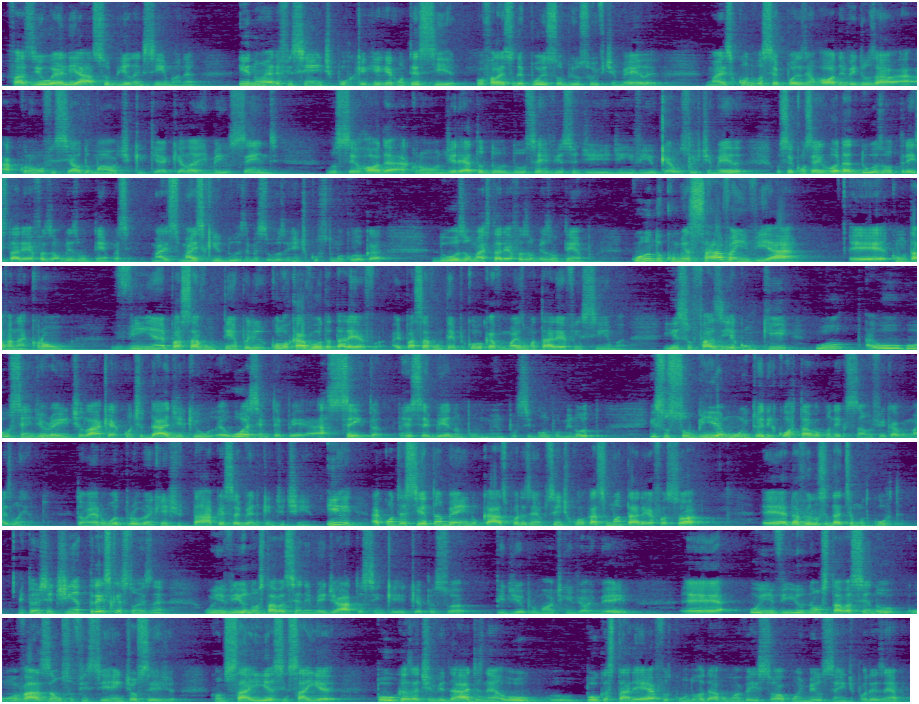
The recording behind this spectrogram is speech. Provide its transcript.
Fazia o LA subir lá em cima, né? E não era eficiente, porque o que, que acontecia? Vou falar isso depois sobre o Swift Mailer, mas quando você, por exemplo, roda, em vez de usar a, a cron oficial do Mautic, que é aquela e-mail send, você roda a cron direto do, do serviço de, de, envio, que é o Swift Mailer, você consegue rodar duas ou três tarefas ao mesmo tempo, assim, mais, mais que duas, né? mas a gente costuma colocar duas ou mais tarefas ao mesmo tempo. Quando começava a enviar, é, como estava na cron, vinha, passava um tempo, ele colocava outra tarefa, aí passava um tempo e colocava mais uma tarefa em cima. Isso fazia com que o, o, o send rate lá, que é a quantidade que o, o SMTP aceita receber no, por, por segundo, por minuto, isso subia muito, ele cortava a conexão e ficava mais lento. Então era um outro problema que a gente estava percebendo que a gente tinha. E acontecia também no caso, por exemplo, se a gente colocasse uma tarefa só, é, da velocidade ser muito curta. Então a gente tinha três questões, né? O envio não estava sendo imediato, assim que, que a pessoa pedia para o Mautic enviar o e-mail é, o envio não estava sendo com vazão suficiente, ou seja, quando saía, assim, saía poucas atividades, né, ou, ou poucas tarefas, quando rodava uma vez só, com e-mail send, por exemplo.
